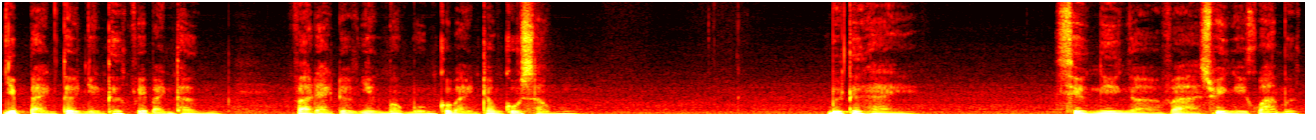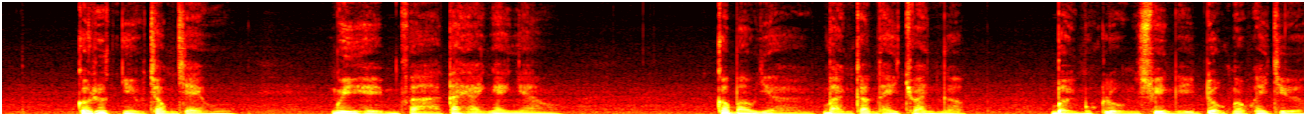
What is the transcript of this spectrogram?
giúp bạn tự nhận thức về bản thân và đạt được những mong muốn của bạn trong cuộc sống. Bước thứ hai, sự nghi ngờ và suy nghĩ quá mức có rất nhiều chồng chéo nguy hiểm và tai hại ngang nhau. Có bao giờ bạn cảm thấy choáng ngợp bởi một luồng suy nghĩ đột ngột hay chưa?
